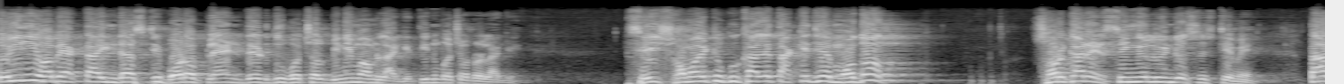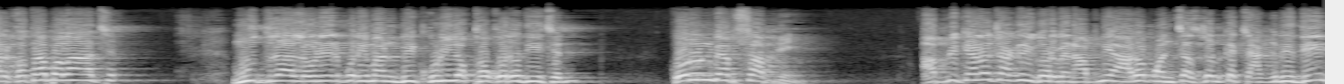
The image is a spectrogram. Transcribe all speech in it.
তৈরি হবে একটা ইন্ডাস্ট্রি, বড় প্ল্যান্ট, দেড় দু বছর মিনিমাম লাগে, তিন বছরও লাগে। সেই সময়টুকু কালে তাকে যে মদত সরকারের সিঙ্গেল উইন্ডো সিস্টেমে তার কথা বলা আছে। মুদ্রা লোনের পরিমাণ কুড়ি লক্ষ করে দিয়েছেন। করুন ব্যবসা আপনি। আপনি কেন চাকরি করবেন? আপনি আরও পঞ্চাশ জনকে চাকরি দিন।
